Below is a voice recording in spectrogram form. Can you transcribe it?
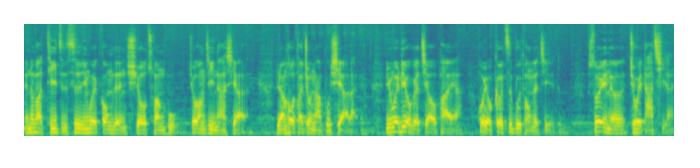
那把梯子是因为工人修窗户就忘记拿下来，然后他就拿不下来了，因为六个教派啊会有各自不同的解读，所以呢就会打起来。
